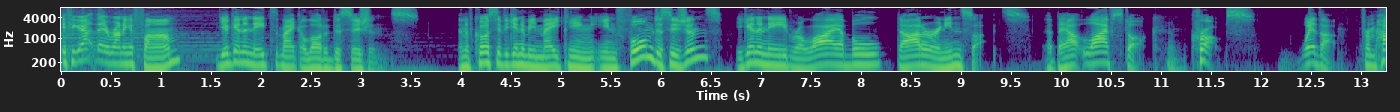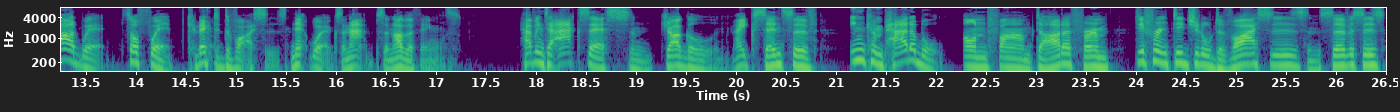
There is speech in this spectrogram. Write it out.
If you're out there running a farm, you're going to need to make a lot of decisions. And of course, if you're going to be making informed decisions, you're going to need reliable data and insights about livestock and crops, weather, from hardware, software, connected devices, networks, and apps, and other things. Having to access and juggle and make sense of incompatible on farm data from different digital devices and services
